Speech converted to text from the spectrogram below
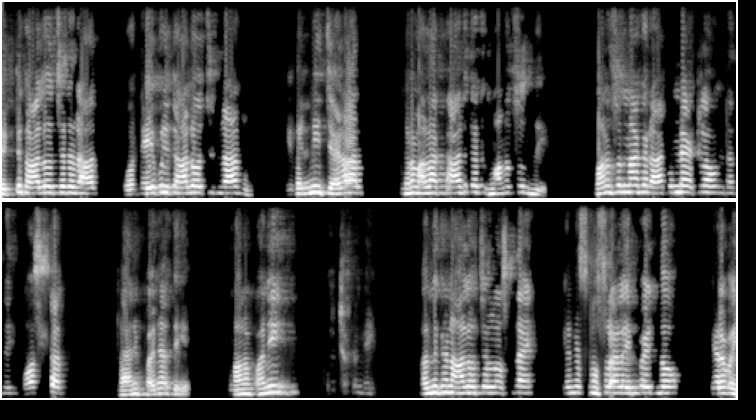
చెట్టుకి ఆలోచన రాదు. ఒక టేబుల్కి ఆలోచన రాదు. ఇవన్నీ జడాలు. మనం అలా కాదు కదా. మనసు ఉంది మనసున్నాక రాకుండా ఎట్లా ఉంటది? వస్తుంది. దాని పని అది. మన పని అందుకని ఆలోచనలు వస్తాయి ఎన్ని సంవత్సరాలు అయిపోయిందో? ఇరవై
